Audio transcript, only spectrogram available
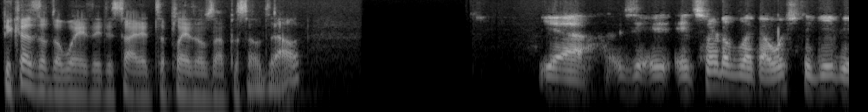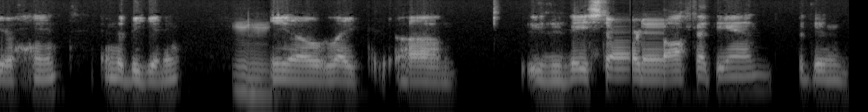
because of the way they decided to play those episodes out. Yeah, it, it's sort of like I wish to give you a hint in the beginning. Mm-hmm. You know, like um, they started off at the end, but then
